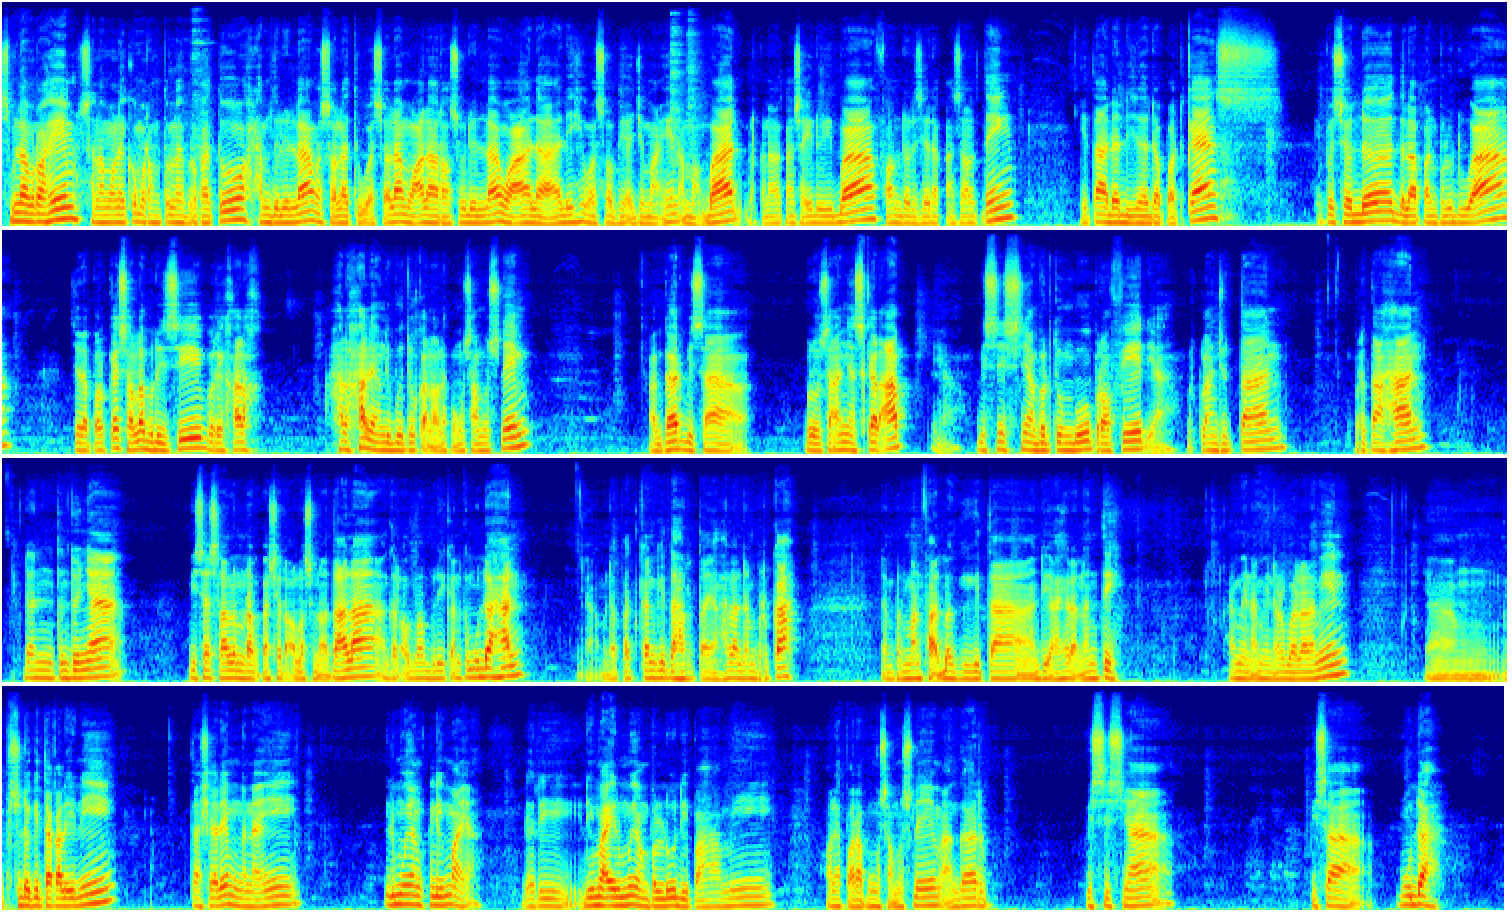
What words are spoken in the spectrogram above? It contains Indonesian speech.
Bismillahirrahmanirrahim. Assalamualaikum warahmatullahi wabarakatuh. Alhamdulillah wassalatu wassalamu ala Rasulillah wa ala alihi wa ajma'in. Amma ba'd. Perkenalkan saya Idu Iba, founder Zeda Consulting. Kita ada di Zeda Podcast episode 82. Zeda Podcast Allah berisi perihal hal-hal yang dibutuhkan oleh pengusaha muslim agar bisa perusahaannya scale up, ya, bisnisnya bertumbuh, profit, ya, berkelanjutan, bertahan, dan tentunya bisa selalu menerapkan syariat Allah Subhanahu wa taala agar Allah berikan kemudahan ya, mendapatkan kita harta yang halal dan berkah dan bermanfaat bagi kita di akhirat nanti. Amin amin ya rabbal alamin. Yang sudah kita kali ini kita share mengenai ilmu yang kelima ya dari lima ilmu yang perlu dipahami oleh para pengusaha muslim agar bisnisnya bisa mudah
